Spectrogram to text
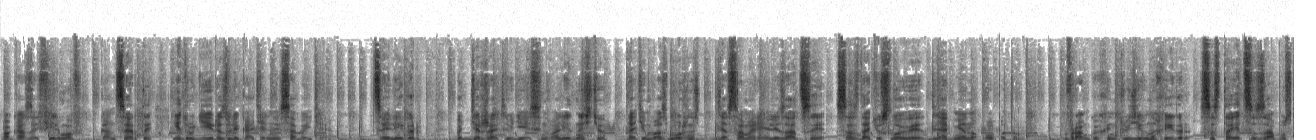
показы фильмов, концерты и другие развлекательные события. Цель игр – поддержать людей с инвалидностью, дать им возможность для самореализации, создать условия для обмена опытом. В рамках инклюзивных игр состоится запуск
